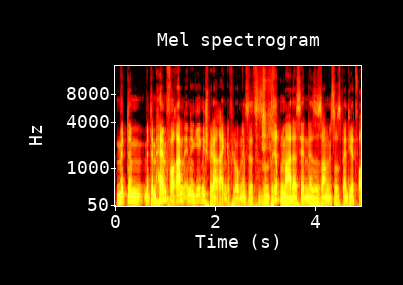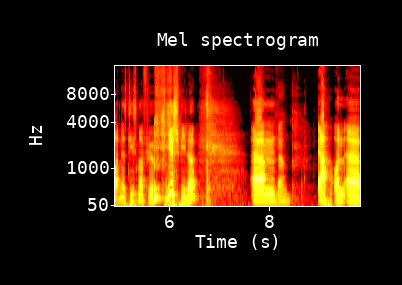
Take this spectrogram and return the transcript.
mit, einem, mit dem Helm voran in den Gegenspieler reingeflogen ist. Jetzt ist es zum dritten Mal, dass er in der Saison suspendiert worden ist. Diesmal für vier Spiele. Ähm, ja. Ja, und äh,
